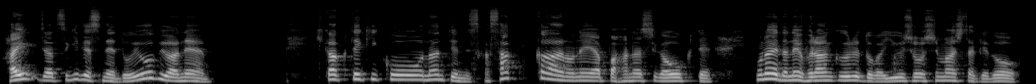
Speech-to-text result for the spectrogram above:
はい。じゃあ次ですね、土曜日はね、比較的こう、なんていうんですか、サッカーのね、やっぱ話が多くて、この間ね、フランクフルトが優勝しましたけど、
